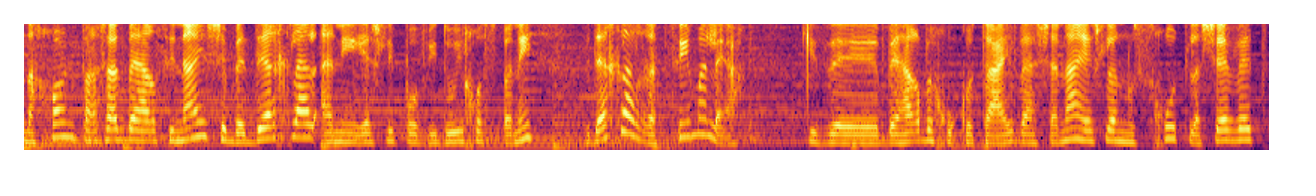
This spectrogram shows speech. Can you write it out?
נכון, פרשת בהר סיני, שבדרך כלל, אני, יש לי פה וידוי חושפני, בדרך כלל רצים עליה, כי זה בהר בחוקותיי, והשנה יש לנו זכות לשבת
